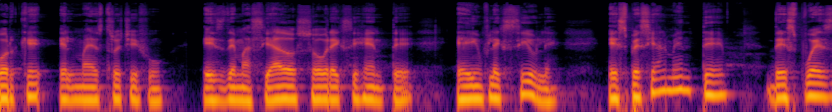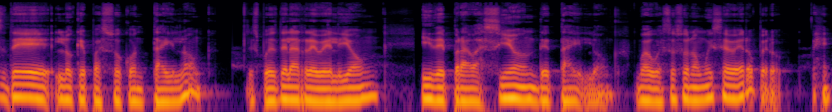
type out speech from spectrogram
porque el maestro Chifu es demasiado sobreexigente e inflexible, especialmente después de lo que pasó con Tai Long, después de la rebelión y depravación de Tai Long. Wow, esto sonó muy severo, pero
